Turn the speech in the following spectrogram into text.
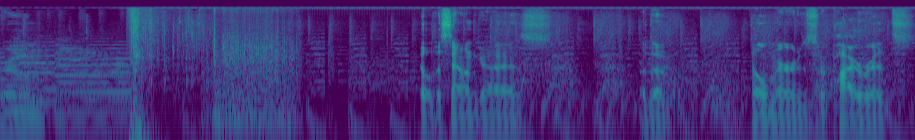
room. Kill the sound guys. Or the filmers or pirates.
